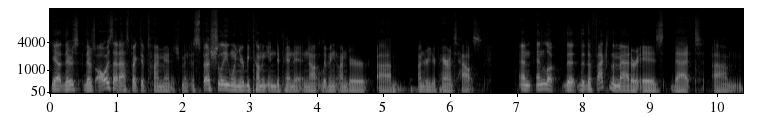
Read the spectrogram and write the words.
Yeah, there's there's always that aspect of time management, especially when you're becoming independent and not living under um, under your parents' house. And and look, the, the, the fact of the matter is that um,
